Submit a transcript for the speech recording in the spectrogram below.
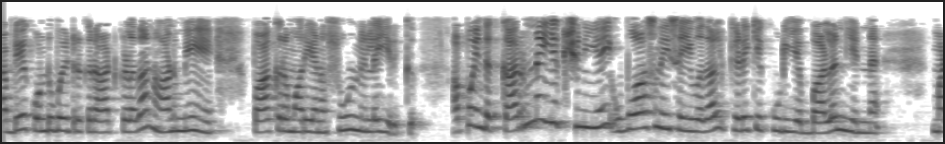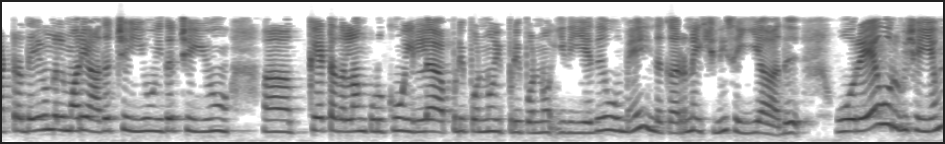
அப்படியே கொண்டு போயிட்டு இருக்கிற ஆட்களை தான் நானுமே பார்க்குற மாதிரியான சூழ்நிலை இருக்குது அப்போ இந்த கர்ண யக்ஷினியை உபாசனை செய்வதால் கிடைக்கக்கூடிய பலன் என்ன? மற்ற தெய்வங்கள் மாதிரி அதை செய்யும் இதை செய்யும் கேட்டதெல்லாம் கொடுக்கும் இல்லை அப்படி பண்ணும் இப்படி பண்ணும். இது எதுவுமே இந்த கர்ணயக்ஷினி செய்யாது. ஒரே ஒரு விஷயம்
